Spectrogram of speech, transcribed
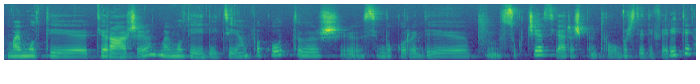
mai multe tiraje, mai multe ediții am făcut și se bucură de succes, iarăși pentru vârste diferite. Ehm,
